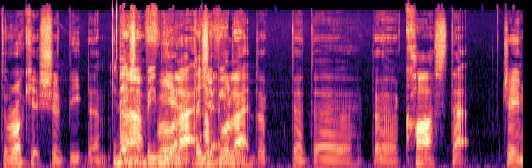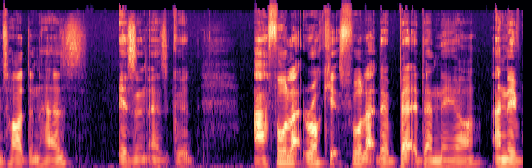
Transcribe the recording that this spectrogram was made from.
the Rockets should beat them. They And should I beat- feel yeah, like, they I feel beat like the, the the the cast that James Harden has isn't as good. I feel like Rockets feel like they're better than they are, and they've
